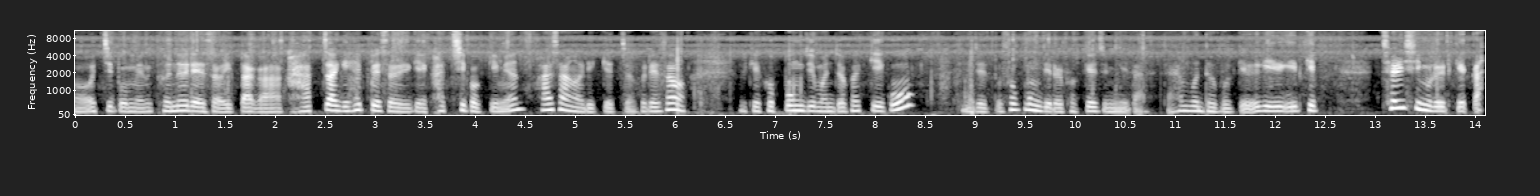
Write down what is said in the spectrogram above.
어, 어찌 보면 그늘에서 있다가 갑자기 햇볕을 이게 같이 벗기면 화상을 입겠죠. 그래서 이렇게 겉봉지 먼저 벗기고 이제 또 속봉지를 벗겨줍니다. 자, 한 번 더 볼게요. 여기 이렇게 철심으로 이렇게 꽉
